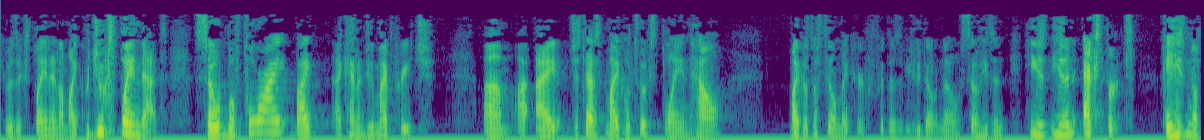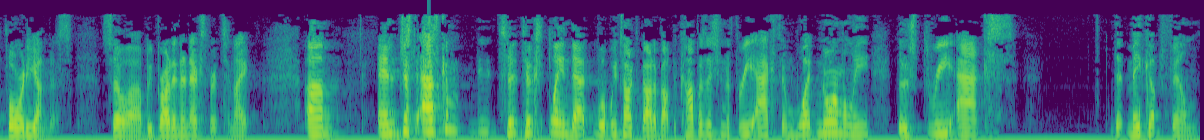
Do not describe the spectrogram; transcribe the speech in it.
he was explaining. I'm like, would you explain that? So before I I, I kind of do my preach, um, I, I just asked Michael to explain how Michael's a filmmaker. For those of you who don't know, so he's an he's he's an expert. Okay, he's an authority on this. So uh, we brought in an expert tonight. Um, and just ask him to, to, explain that, what we talked about, about the composition of three acts and what normally those three acts that make up film,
